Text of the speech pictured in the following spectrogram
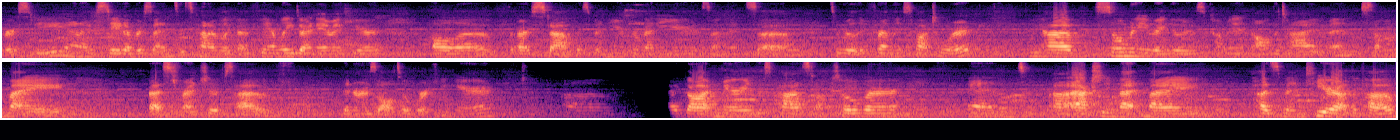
university, and I've stayed ever since. It's kind of like a family dynamic here. All of our staff has been here for many years, and it's a, it's a really friendly spot to work. We have so many regulars come in all the time, and some of my best friendships have been a result of working here. Um, I got married this past October and uh, I actually met my husband here at the pub.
